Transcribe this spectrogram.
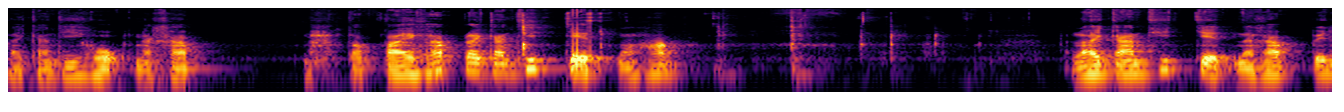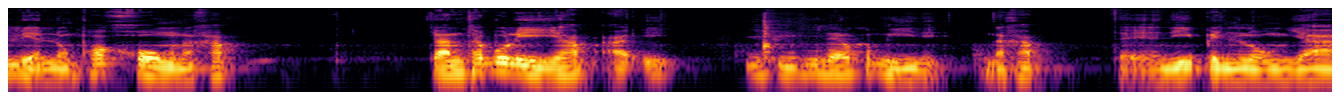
รายการที่หกนะครับต่อไปครับรายการที่เจ็ดนะครับ รายการที่เจ็ดนะครับ เป็นเหรียญหลวงพ่อคงนะครับ จันทบุรีครับอะอีอีพีที่แล้วก็มีนี่นะครับ แต่อันนี้เป็นโรงยา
